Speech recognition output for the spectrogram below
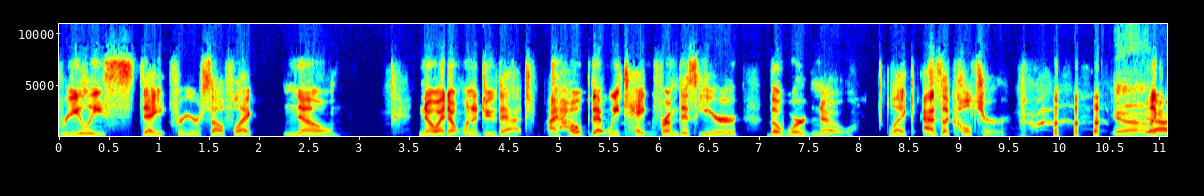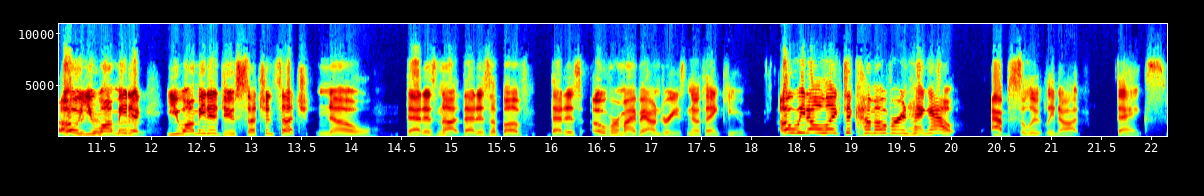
really state for yourself like no. No, I don't want to do that. I hope that we take mm. from this year the word no like as a culture. yeah. like, yeah, oh, you want me to you want me to do such and such? No. That is not that is above that is over my boundaries. No, thank you. Oh, we don't like to come over and hang out. Absolutely not. Thanks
